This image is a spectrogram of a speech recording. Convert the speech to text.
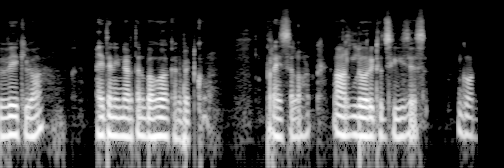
వివేకివా? అయితే నీ నడతను బహుగా కనిపెట్టుకో. Praise a lot all glory to Jesus God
